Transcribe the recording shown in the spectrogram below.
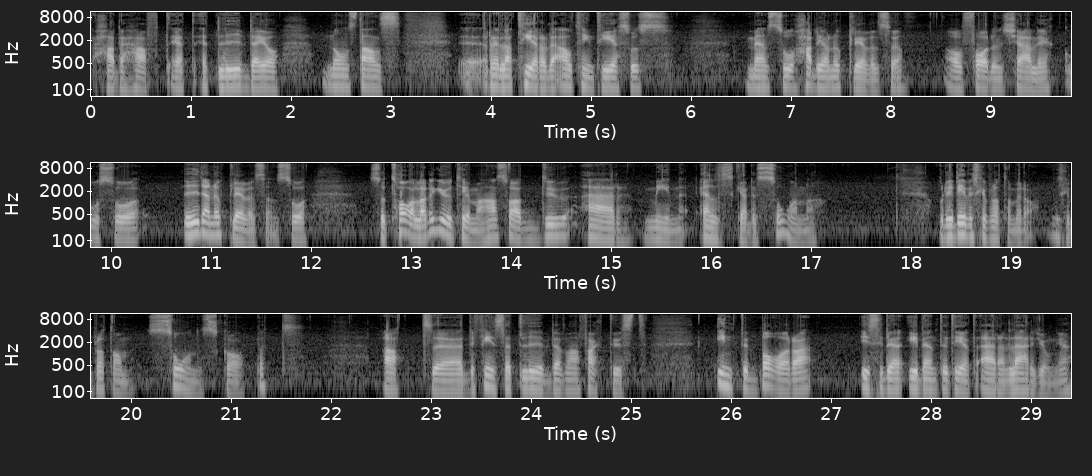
hade haft ett, ett liv där jag någonstans relaterade allting till Jesus. Men så hade jag en upplevelse av Faderns kärlek och så i den upplevelsen så, så talade Gud till mig. Han sa att du är min älskade son. Och det är det vi ska prata om idag. Vi ska prata om sonskapet. Att eh, det finns ett liv där man faktiskt inte bara i sin identitet är en lärjunge,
